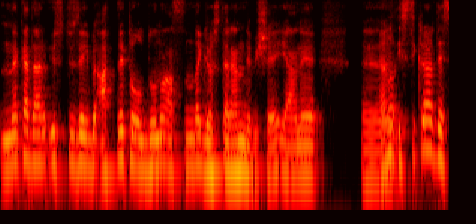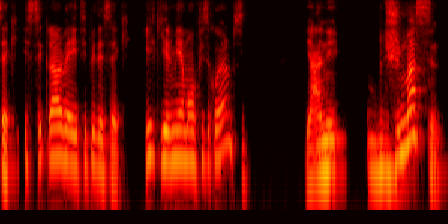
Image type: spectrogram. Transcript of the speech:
ne kadar üst düzey bir atlet olduğunu aslında gösteren de bir şey. Yani e, Yani istikrar desek, istikrar ve ATP desek ilk 20'ye Monfils'i koyar mısın? yani düşünmezsin.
